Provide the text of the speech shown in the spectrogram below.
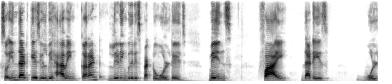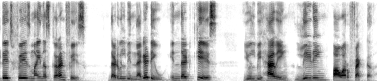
So in that case you will be having current leading with respect to voltage means phi that is voltage phase minus current phase that will be negative in that case you will be having leading power factor.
